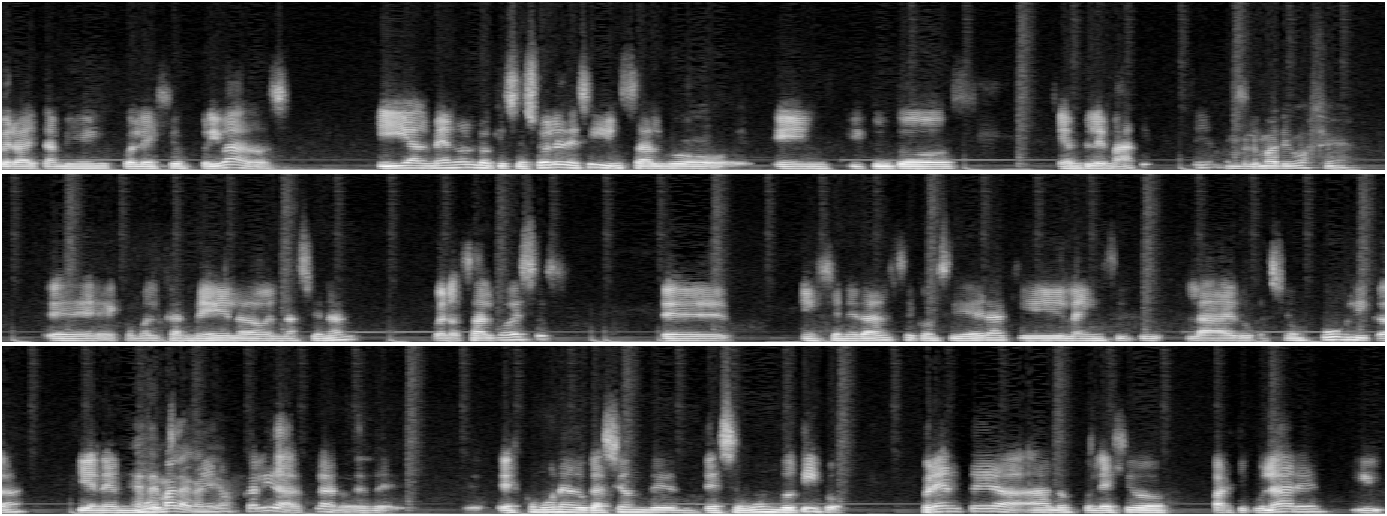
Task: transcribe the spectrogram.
pero hay también colegios privados. Y al menos lo que se suele decir, salvo institutos emblemáticos. Emblemáticos, sí. Eh, como el Carmela o el Nacional, bueno, salvo esos, eh, en general se considera que la, la educación pública tiene mucha menos calidad, claro, es, como una educación de, segundo tipo, frente a, los colegios particulares y,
